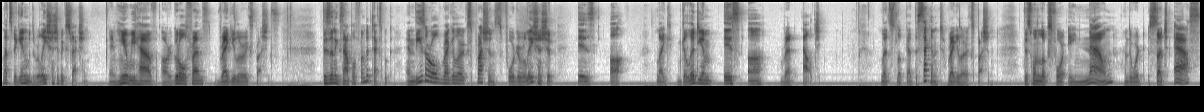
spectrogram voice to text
Let's begin with relationship extraction. And here we have our good old friends, regular expressions. This is an example from the textbook, and these are all regular expressions for the relationship is a, like gelidium is a red algae. Let's look at the second regular expression. This one looks for a noun and the word such as,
